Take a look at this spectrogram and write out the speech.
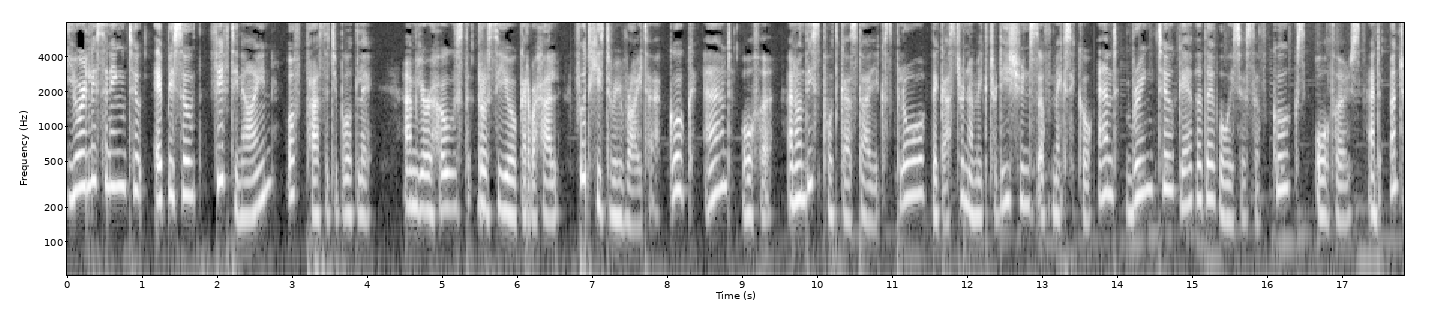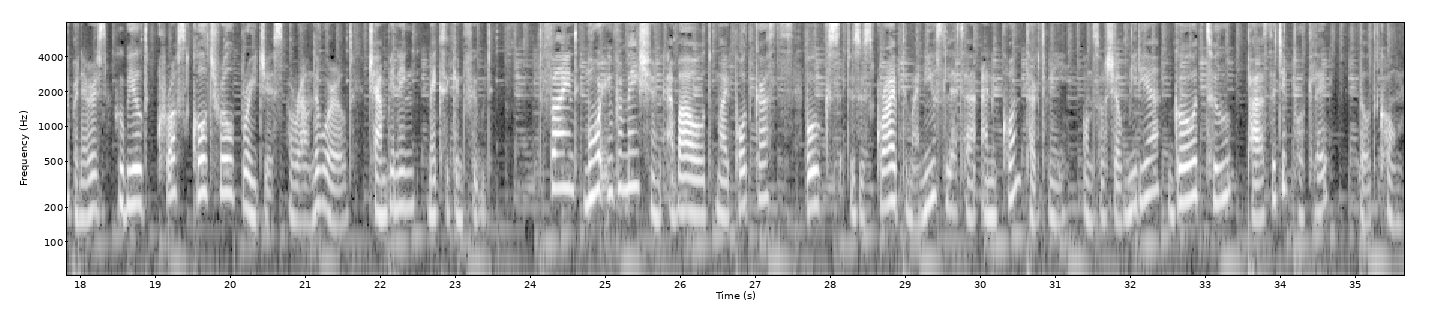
You're listening to episode 59 of Paz Chipotle. I'm your host, Rocio Carvajal, food history writer, cook, and author. And on this podcast, I explore the gastronomic traditions of Mexico and bring together the voices of cooks, authors, and entrepreneurs who build cross cultural bridges around the world, championing Mexican food. To find more information about my podcasts, books, to subscribe to my newsletter, and contact me on social media, go to passthechipotle.com.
